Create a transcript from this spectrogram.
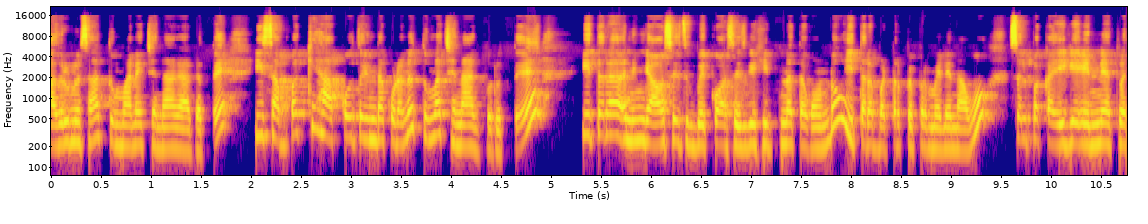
ಆದ್ರೂ ಸಹ ತುಂಬಾನೇ ಚೆನ್ನಾಗ್ ಆಗತ್ತೆ ಈ ಸಬ್ಬಕ್ಕಿ ಹಾಕೋದ್ರಿಂದ ಕೂಡ ತುಂಬಾ ಚೆನ್ನಾಗಿ ಬರುತ್ತೆ. ಈ ತರ ನಿಮ್ಗೆ ಯಾವ ಸೈಜ್ಗೆ ಬೇಕೋ ಆ ಸೈಜ್ಗೆ ನ ತಗೊಂಡು ಈ ತರ ಬಟರ್ ಪೇಪರ್ ಮೇಲೆ ನಾವು ಸ್ವಲ್ಪ ಕೈಗೆ ಎಣ್ಣೆ ಅಥವಾ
